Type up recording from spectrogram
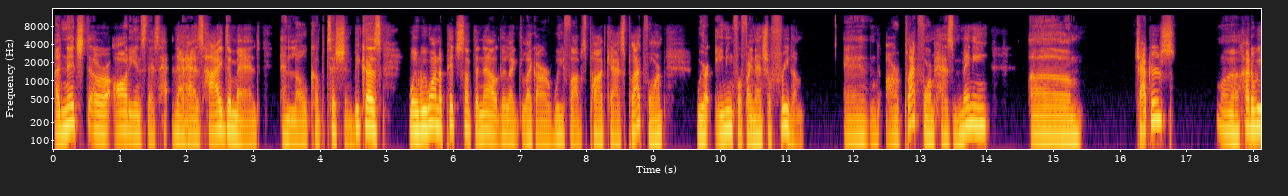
a niche or audience that's that has high demand and low competition. Because when we want to pitch something out, like like our WeFobs podcast platform, we are aiming for financial freedom, and our platform has many um chapters. Uh, how do we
